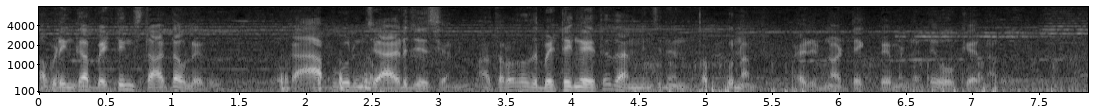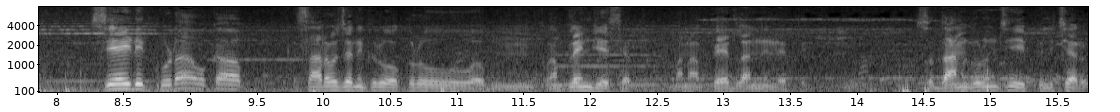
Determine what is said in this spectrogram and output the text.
అప్పుడు ఇంకా బెట్టింగ్ స్టార్ట్ అవ్వలేదు. ఒక యాప్ గురించి యాడ్ చేశాను. ఆ తర్వాత అది బెట్టింగ్ అయితే దాని నుంచి నేను తప్పుకున్నాను. I did not take payment అంటే ఓకే అన్నారు. సిఐడికి కూడా ఒక సార్వజనికులు ఒకరు కంప్లైంట్ చేశారు. మన పేర్లన్నీ చెప్పి. సో దాని గురించి పిలిచారు.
